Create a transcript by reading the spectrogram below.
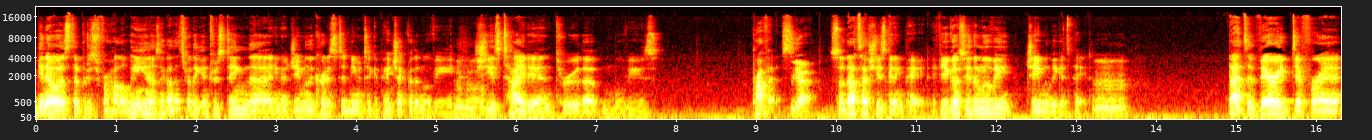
you know, as the producer for Halloween, I was like, oh, that's really interesting that you know Jamie Lee Curtis didn't even take a paycheck for the movie. Mhm. She's tied in through the movie's profits. Yeah. So that's how she's getting paid. If you go see the movie, Jamie Lee gets paid. Mm. That's a very different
